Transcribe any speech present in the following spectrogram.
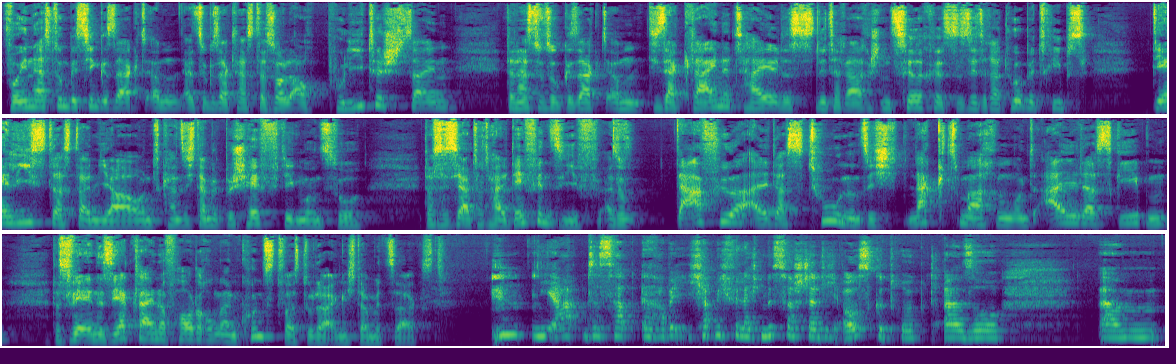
Vorhin hast du ein bisschen gesagt, ähm, als du gesagt hast, das soll auch politisch sein, dann hast du so gesagt, ähm, dieser kleine Teil des literarischen Zirkels, des Literaturbetriebs, der liest das dann ja und kann sich damit beschäftigen und so. Das ist ja total defensiv. Also dafür all das tun und sich nackt machen und all das geben, das wäre eine sehr kleine Forderung an Kunst, was du da eigentlich damit sagst. Ja, das hat, äh, habe ich, ich habe mich vielleicht missverständlich ausgedrückt. Also ähm,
